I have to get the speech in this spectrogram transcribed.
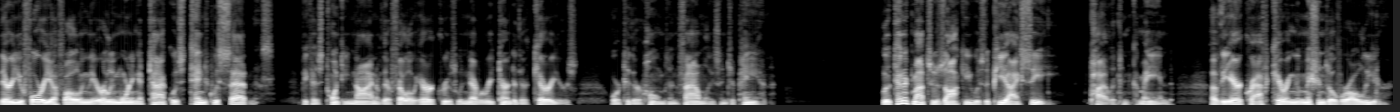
their euphoria following the early morning attack was tinged with sadness, because 29 of their fellow aircrews would never return to their carriers or to their homes and families in Japan. Lieutenant Matsuzaki was the PIC, pilot in command, of the aircraft carrying the mission's overall leader,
